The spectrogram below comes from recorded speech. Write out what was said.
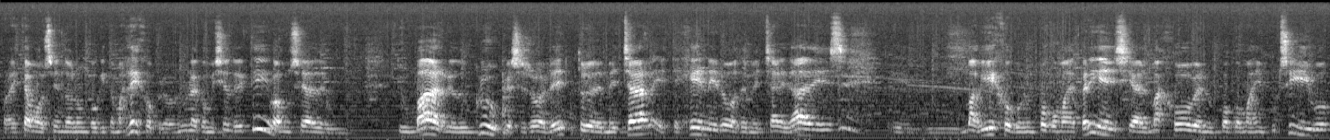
por ahí estamos yéndonos un poquito más lejos, pero en una comisión directiva, o sea, de un, de un barrio, de un club, qué sé yo, el hecho de mechar este, géneros, de mechar edades, el más viejo con un poco más de experiencia, el más joven un poco más impulsivo,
